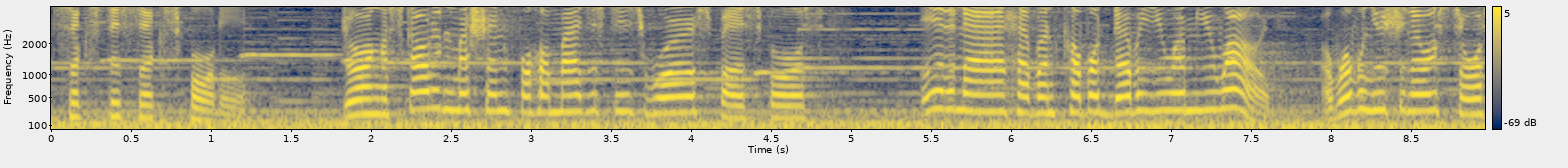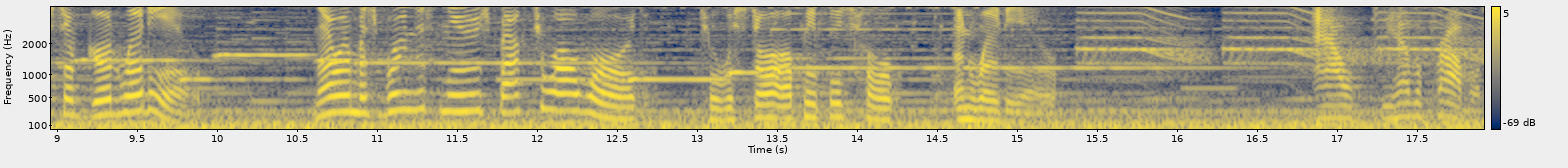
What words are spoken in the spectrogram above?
6640. During a scouting mission for Her Majesty's Royal Space Force, Ed and I have uncovered WMUL, a revolutionary source of good radio. Now we must bring this news back to our world to restore our people's hope in radio. Al, we have a problem.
